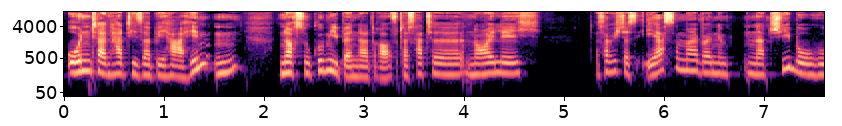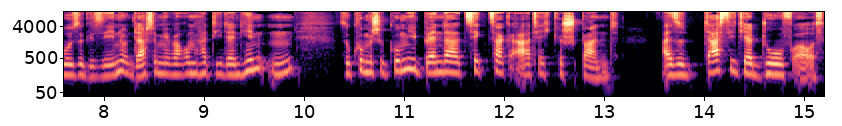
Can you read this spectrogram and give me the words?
und dann hat dieser BH hinten noch so Gummibänder drauf. Das hatte neulich, das habe ich das erste Mal bei einem Nachibo-Hose gesehen und dachte mir, warum hat die denn hinten so komische Gummibänder zickzackartig gespannt? Also das sieht ja doof aus.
